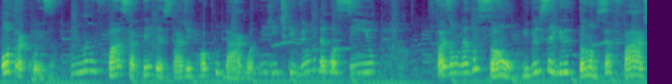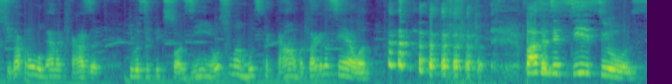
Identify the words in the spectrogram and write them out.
Outra coisa, não faça tempestade em copo d'água. Tem gente que vê um negocinho fazer um negoção. Em vez de sair gritando, se afaste, vá para um lugar na casa que você fique sozinho, ouça uma música calma, tá, Graciela? Faça exercícios.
